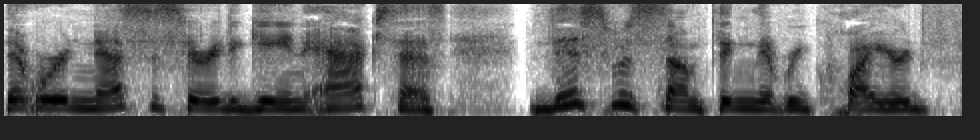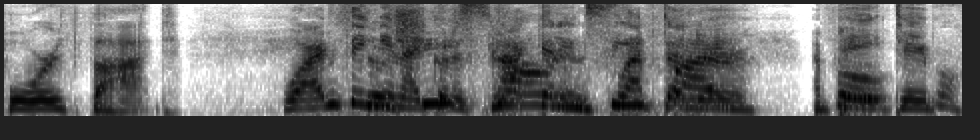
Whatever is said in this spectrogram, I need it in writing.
that were necessary to gain access. This was something that required forethought. Well, I'm thinking I could have snuck in and slept under a full- table.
